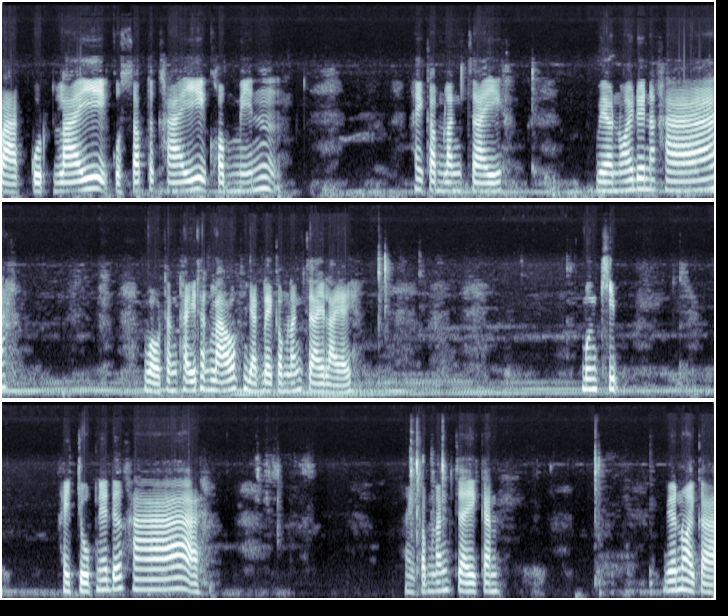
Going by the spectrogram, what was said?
ฝากกดไลค์ กดซับสไครต์คอมเมนต์ ให้กำลังใจแววน้อยด้วยนะคะเว่าทั้งไทยทั้งลาวอยากได้กำลังใจหลายเมืองคลิป ให้จบเนี่ยเด้อค่ะ ให้กำลังใจกันเดี๋ยวหน่อยกะ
